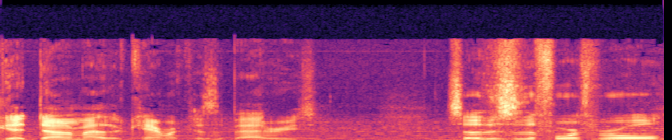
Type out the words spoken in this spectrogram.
get done on my other camera because of the batteries. So this is the fourth roll.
